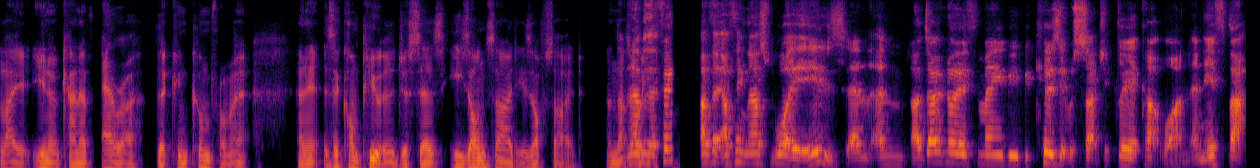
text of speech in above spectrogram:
like you know kind of error that can come from it and it is a computer that just says he's onside he's offside and that's No, but the thing, I think, I think that's what it is, and and I don't know if maybe because it was such a clear cut one, and if that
